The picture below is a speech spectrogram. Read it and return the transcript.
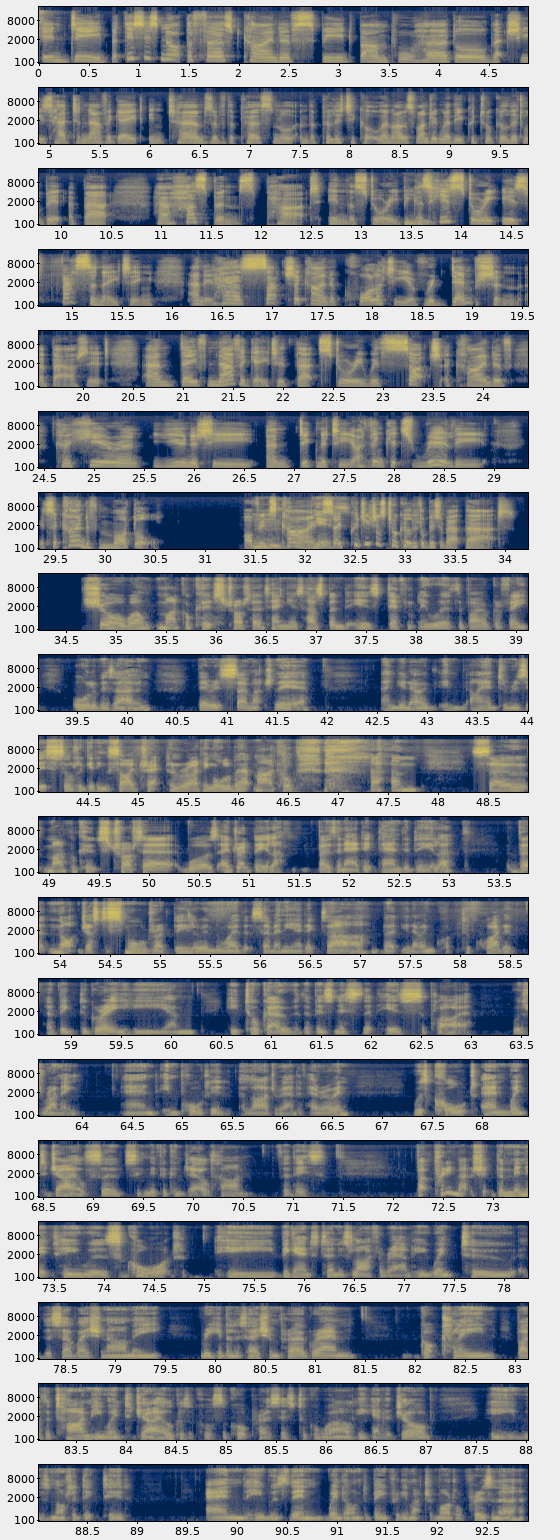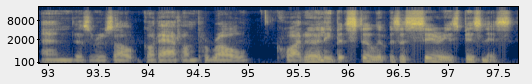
Indeed, but this is not the first kind of speed bump or hurdle that she's had to navigate in terms of the personal and the political. And I was wondering whether you could talk a little bit about her husband's part in the story, because mm. his story is fascinating and it has such a kind of quality of redemption about it. And they've navigated that story with such a kind of coherent unity and dignity. I think it's really it's a kind of model of mm, its kind. Yes. So could you just talk a little bit about that? Sure. Well, Michael Coutts Trotter, Tanya's husband, is definitely worth a biography all of his own. There is so much there. And, you know, in, I had to resist sort of getting sidetracked and writing all about Michael. um, so, Michael Coutts Trotter was a drug dealer, both an addict and a dealer but not just a small drug dealer in the way that so many addicts are, but you know, in, to quite a, a big degree. He um, he took over the business that his supplier was running and imported a large amount of heroin. Was caught and went to jail, so significant jail time for this. But pretty much the minute he was caught, he began to turn his life around. He went to the Salvation Army rehabilitation program got clean. By the time he went to jail, because of course the court process took a while, he had a job. He was not addicted. And he was then went on to be pretty much a model prisoner and as a result got out on parole quite early. But still, it was a serious business.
